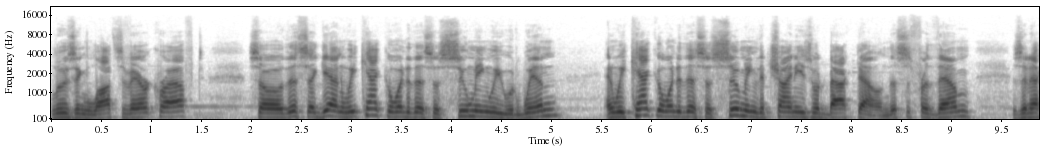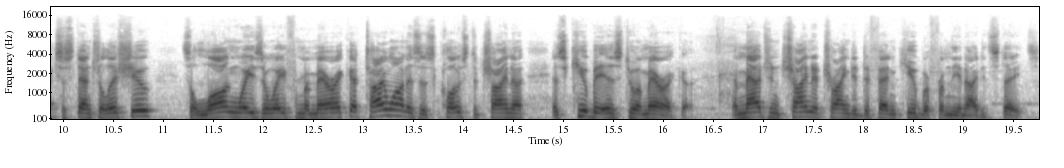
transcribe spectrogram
losing lots of aircraft. So this, again, we can't go into this assuming we would win, and we can't go into this assuming the Chinese would back down. This is for them is an existential issue. It's a long ways away from America. Taiwan is as close to China as Cuba is to America. Imagine China trying to defend Cuba from the United States.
